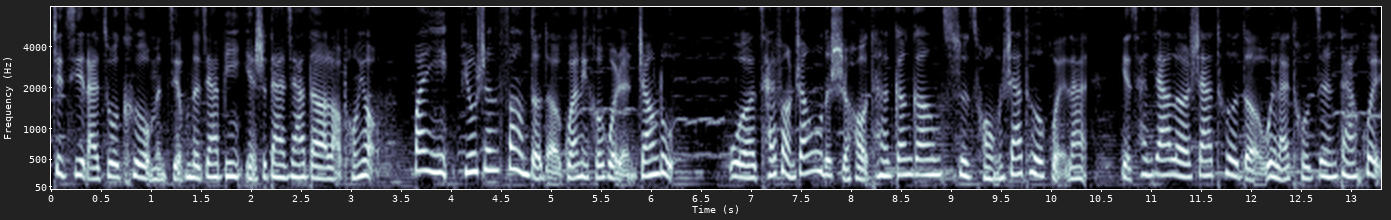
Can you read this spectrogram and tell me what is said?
这期来做客我们节目的嘉宾也是大家的老朋友，欢迎 Fusion Fund 的管理合伙人张璐。我采访张璐的时候，他刚刚是从沙特回来。也参加了沙特的未来投资人大会。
